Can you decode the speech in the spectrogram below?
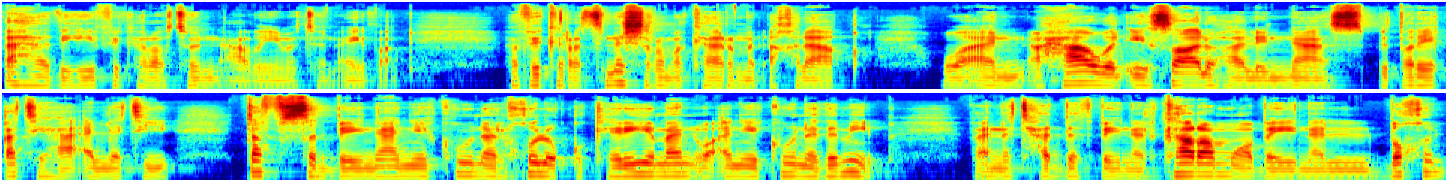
فهذه فكرة عظيمة أيضا. ففكرة نشر مكارم الأخلاق وأن أحاول إيصالها للناس بطريقتها التي تفصل بين أن يكون الخلق كريما وأن يكون ذميم. فأن نتحدث بين الكرم وبين البخل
